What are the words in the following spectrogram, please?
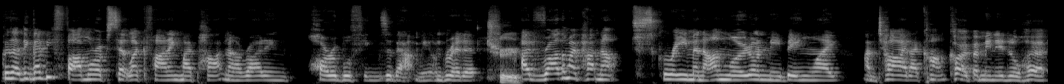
Because I think I'd be far more upset like finding my partner writing horrible things about me on Reddit True. I'd rather my partner scream and unload on me, being like, I'm tired, I can't cope. I mean, it'll hurt,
